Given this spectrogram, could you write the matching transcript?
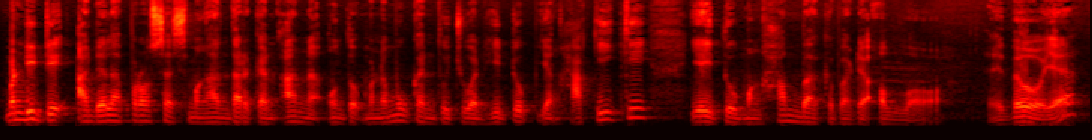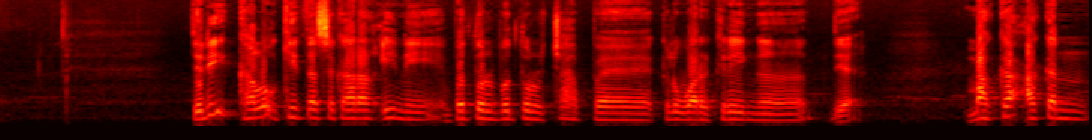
Mendidik adalah proses menghantarkan anak untuk menemukan tujuan hidup yang hakiki, yaitu menghamba kepada Allah. Itu ya. Jadi kalau kita sekarang ini betul-betul capek, keluar keringat, ya, maka akan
